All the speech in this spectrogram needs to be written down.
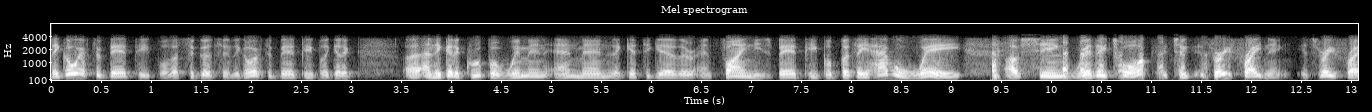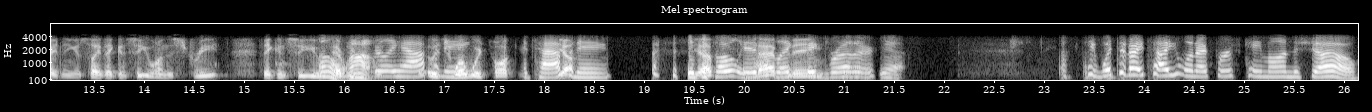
they go after bad people. That's the good thing. They go after bad people. They get a uh, and they get a group of women and men that get together and find these bad people, but they have a way of seeing where they talk. It's a, very frightening. It's very frightening. It's like they can see you on the street. They can see you Oh, every wow. It's really It's happening. what we're talking. It's happening. It's Yep. totally It's like. Big Brother. Yeah. Hey, what did I tell you when I first came on the show?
